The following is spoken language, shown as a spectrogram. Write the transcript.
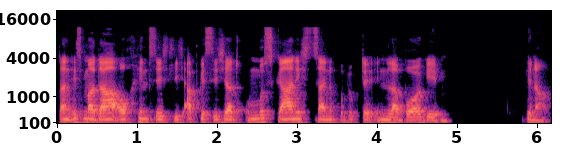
Dann ist man da auch hinsichtlich abgesichert und muss gar nicht seine Produkte in ein Labor geben. Genau.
